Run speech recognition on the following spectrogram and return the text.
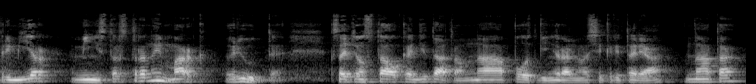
премьер-министр страны Марк Рютте. Кстати, он стал кандидатом на пост генерального секретаря НАТО.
